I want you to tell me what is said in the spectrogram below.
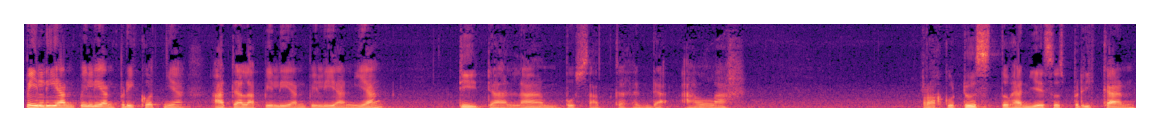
pilihan-pilihan berikutnya adalah pilihan-pilihan yang di dalam pusat kehendak Allah. Roh Kudus Tuhan Yesus berikan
